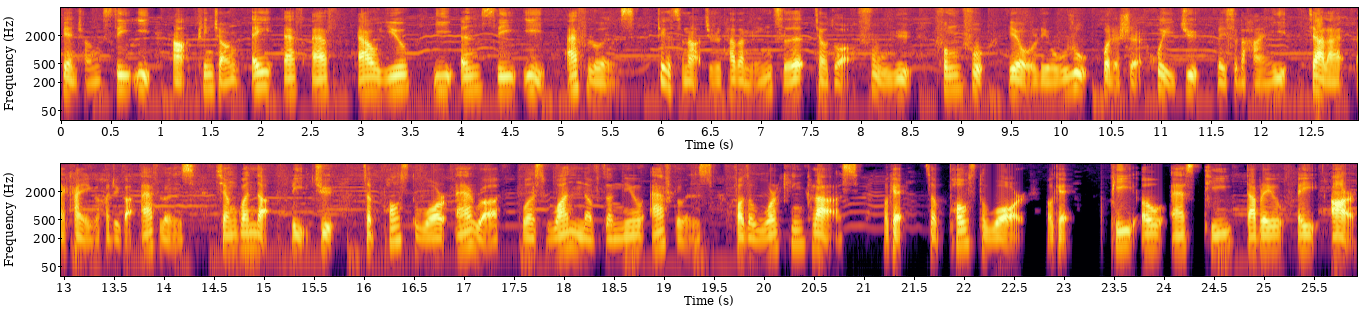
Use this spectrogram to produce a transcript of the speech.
变成 c e 啊，拼成 a f f l u e n c e，affluence 这个词呢，就是它的名词，叫做富裕、丰富，也有流入或者是汇聚类似的含义。接下来来看一个和这个 affluence 相关的例句。The post-war era was one of the new affluence for the working class. Okay, the post-war. Okay, P O S T W A R.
